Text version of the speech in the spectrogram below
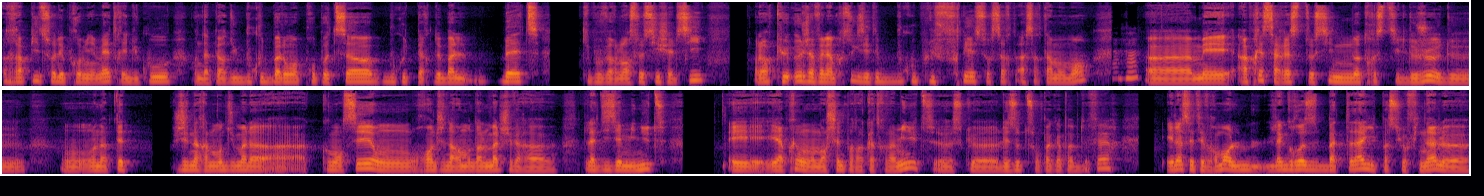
rapide sur les premiers mètres et du coup, on a perdu beaucoup de ballons à propos de ça, beaucoup de pertes de balles bêtes qui pouvaient relancer aussi Chelsea. Alors que eux, j'avais l'impression qu'ils étaient beaucoup plus frais sur certes- à certains moments. Mhm. Euh, mais après, ça reste aussi notre style de jeu. De, on, on a peut-être généralement du mal à, commencer. On rentre généralement dans le match vers euh, la dixième minute. Et, après, on enchaîne pendant 80 minutes, euh, ce que les autres ne sont pas capables de faire. Et là, c'était vraiment la grosse bataille parce qu'au final, euh,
